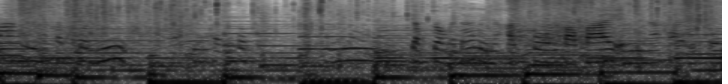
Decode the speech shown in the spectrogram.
มากๆเลยนะคะทุกคนนี่นี่ค่ะทุกคนนี่จับจองกันได้เลยนะคะทุกคนต่อไปอันนี้นะคะทุกคน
